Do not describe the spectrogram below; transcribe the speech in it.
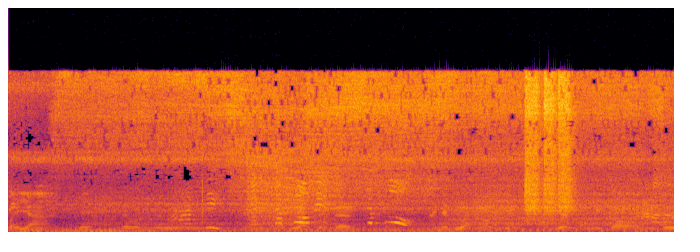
Pak Yan dia dia mau dua order hanya dua no dia Pak Wito kan gitu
